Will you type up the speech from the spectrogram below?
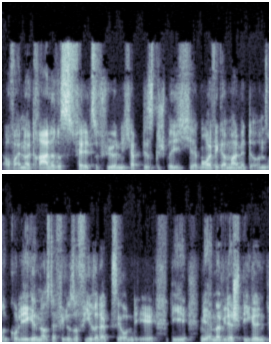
auf ein neutraleres Feld zu führen. Ich habe das Gespräch äh, häufiger mal mit unseren Kolleginnen aus der Philosophieredaktion, die, die mir immer wieder spiegeln,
